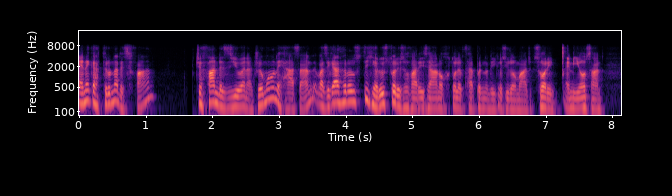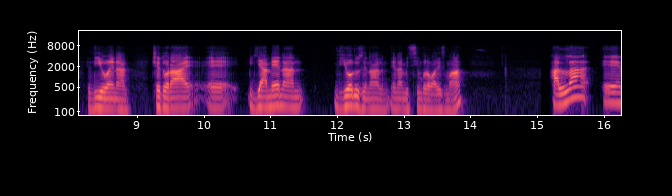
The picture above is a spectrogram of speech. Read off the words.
είναι καυτερούν να τις φαν και φάντες 2-1. Και μόνο έχασαν, βασικά θέλω τους τυχερούς τώρα ισοφαρίσαν 8 λεπτά πριν να δικαιώσει το μάτσο. Sorry, εμειώσαν 2-1 και τώρα ε, για μένα διόρους ένα, ένα μισή προβαδίσμα. Αλλά ε,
